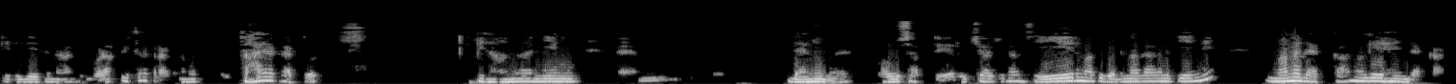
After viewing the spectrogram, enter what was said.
චිති දේශනා ගොඩක් විස්තර කරා. නමුත් උත්සාහයක් ගත්තොත් අපි සාමාන්‍යයෙන් දැනුම පෞරුෂත්වයේ රුචි අරුචිකන් සේරම අපි ගොඩනගාගෙන තියෙන්නේ මම දැක්කා මගේ හේන් දැක්කා.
